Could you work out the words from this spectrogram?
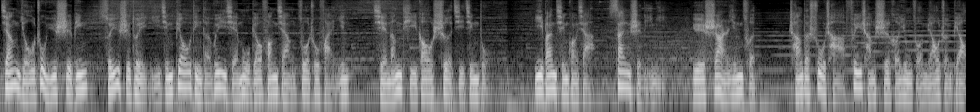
将有助于士兵随时对已经标定的危险目标方向做出反应，且能提高射击精度。一般情况下，三十厘米（约十二英寸）长的树杈非常适合用作瞄准标。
